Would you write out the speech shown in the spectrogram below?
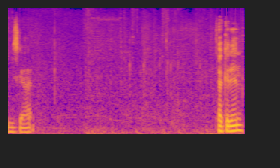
He's got. Tuck it in.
